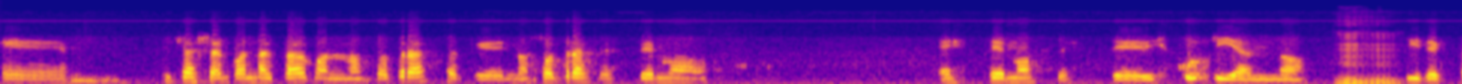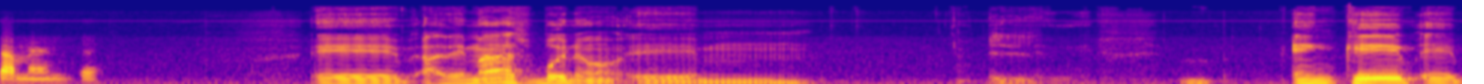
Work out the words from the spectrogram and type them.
eh, que se hayan contactado con nosotras o que nosotras estemos estemos este, discutiendo directamente. Eh, además, bueno, eh, ¿en qué, eh,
